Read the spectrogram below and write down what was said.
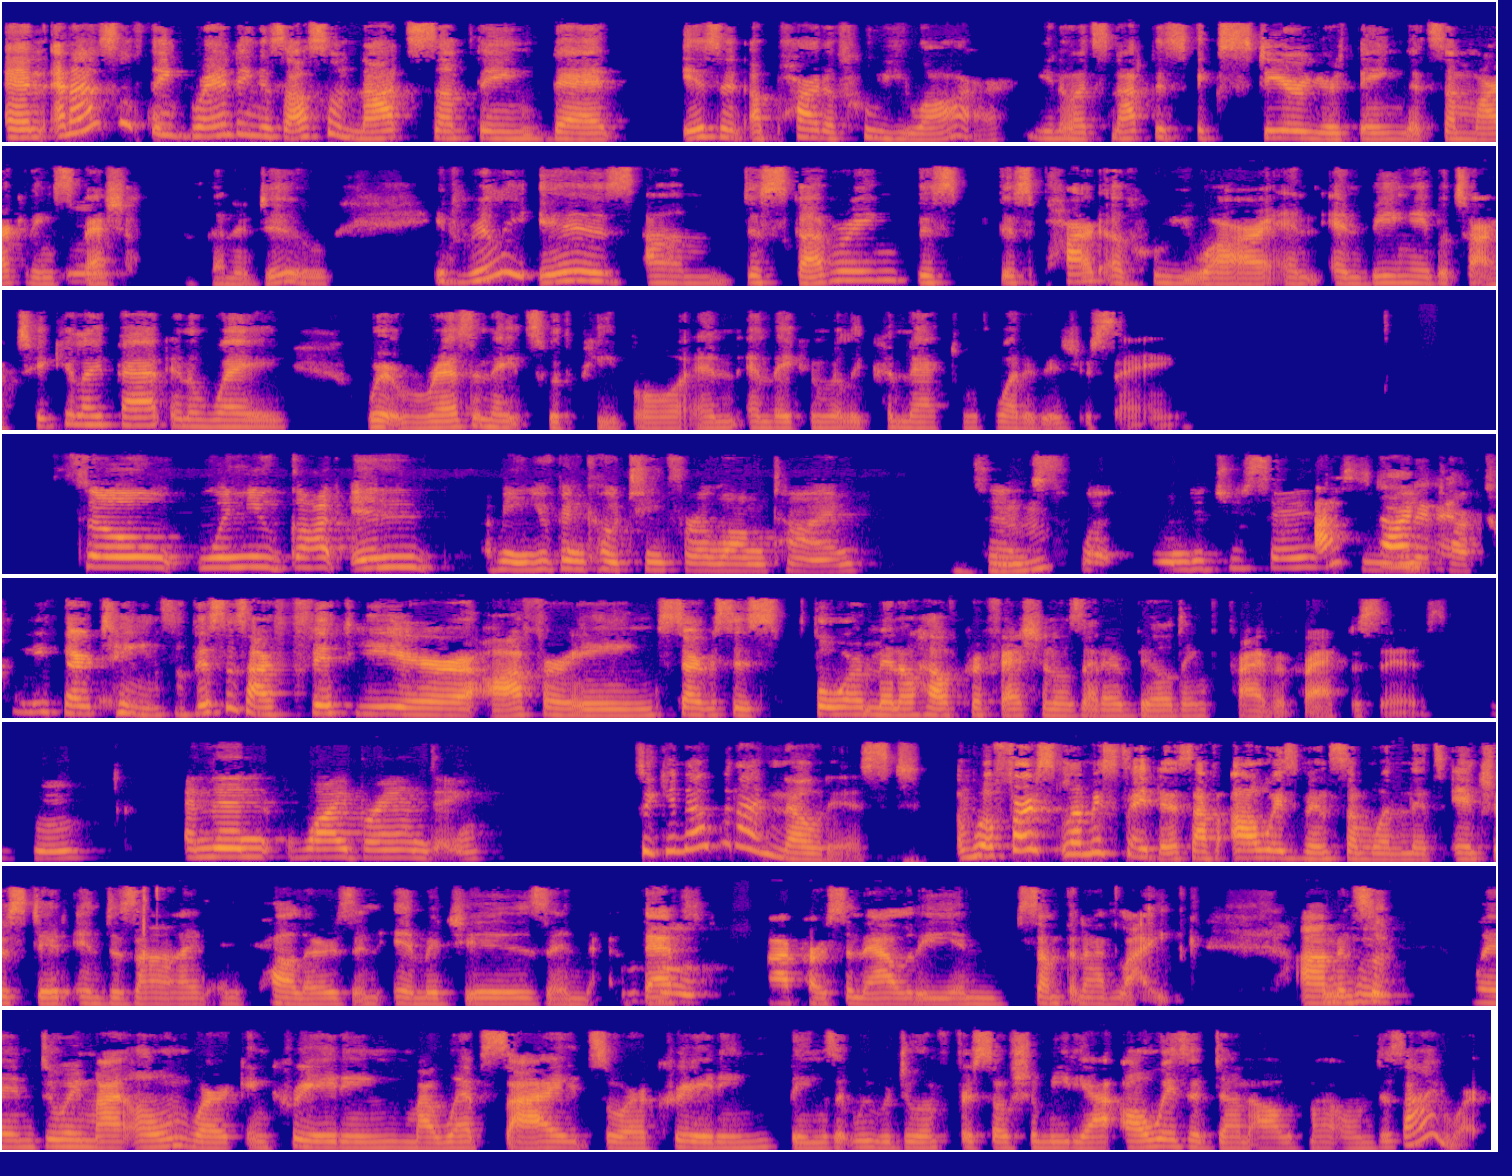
And and I also think branding is also not something that isn't a part of who you are. You know, it's not this exterior thing that some marketing mm. specialist mm-hmm. is going to do. It really is um, discovering this this part of who you are and and being able to articulate that in a way where it resonates with people and and they can really connect with what it is you're saying. So when you got in, I mean, you've been coaching for a long time. Since mm-hmm. what when did you say? I started in 2013. So this is our fifth year offering services for mental health professionals that are building private practices. Mm-hmm. And then why branding? So, you know what I noticed? Well, first, let me say this. I've always been someone that's interested in design and colors and images, and that's mm-hmm. my personality and something I like. Um, mm-hmm. And so, mm-hmm when doing my own work and creating my websites or creating things that we were doing for social media, I always have done all of my own design work.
